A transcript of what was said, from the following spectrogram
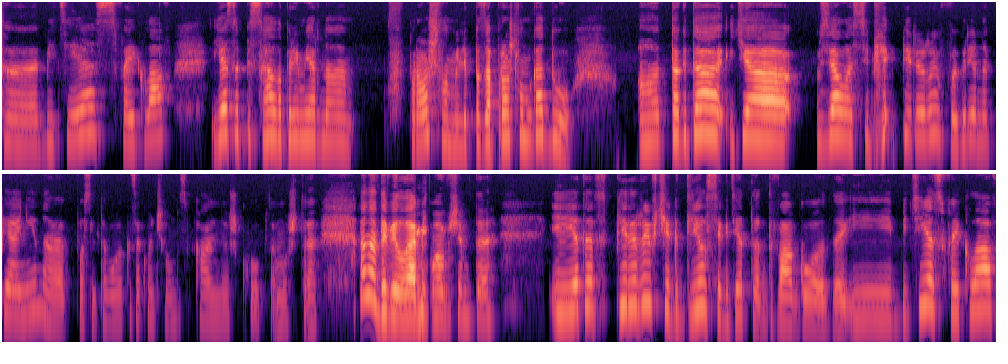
э, BTS Fake Love я записала примерно в прошлом или позапрошлом году. А, Тогда я взяла себе перерыв в игре на пианино после того, как закончила музыкальную школу, потому что она довела меня, в общем-то. И этот перерывчик длился где-то два года. И BTS Fake Love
